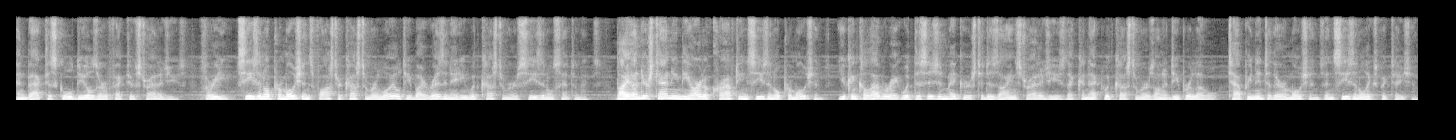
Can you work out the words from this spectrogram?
and back to school deals are effective strategies. Three, seasonal promotions foster customer loyalty by resonating with customers' seasonal sentiments. By understanding the art of crafting seasonal promotions, you can collaborate with decision makers to design strategies that connect with customers on a deeper level, tapping into their emotions and seasonal expectations.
